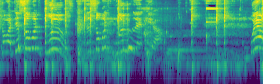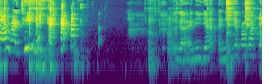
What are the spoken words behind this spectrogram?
Come on, there's so much blues! There's so much blues in here! Where are my teammates? okay, I need to get I need to get my weapon.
